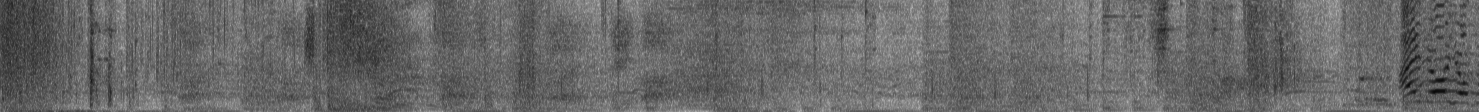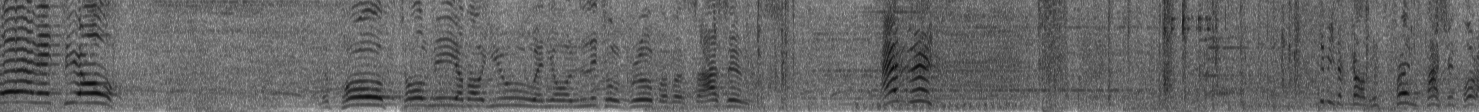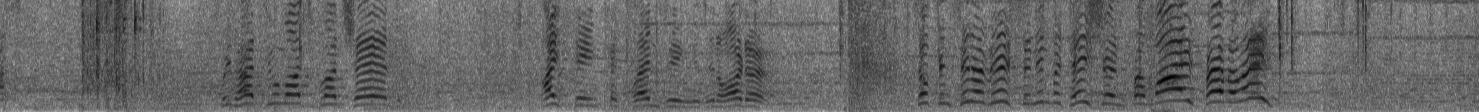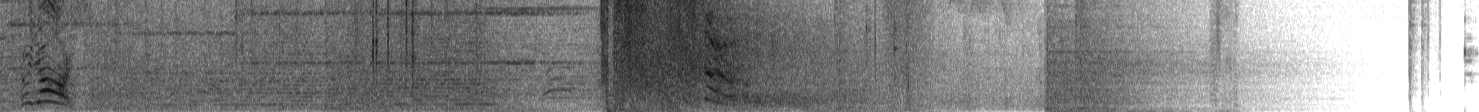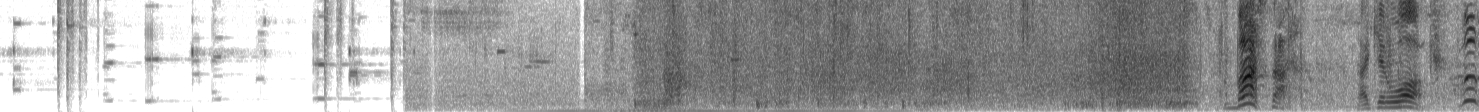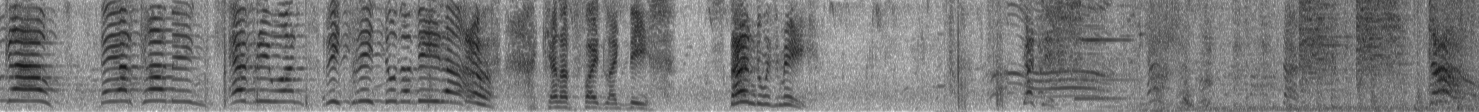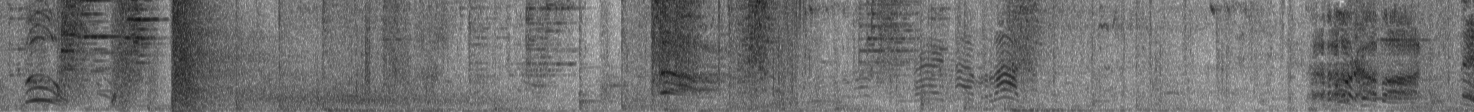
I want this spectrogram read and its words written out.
The Pope told me about you and your little group of assassins. And this! Give me the gun his friend fashioned for us! We've had too much bloodshed. I think a cleansing is in order. So consider this an invitation from my family to yours! Basta! I can walk. Look out! They are coming! Everyone, retreat to the villa! Ugh, I cannot fight like this. Stand with me! Get it! Now! Move!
